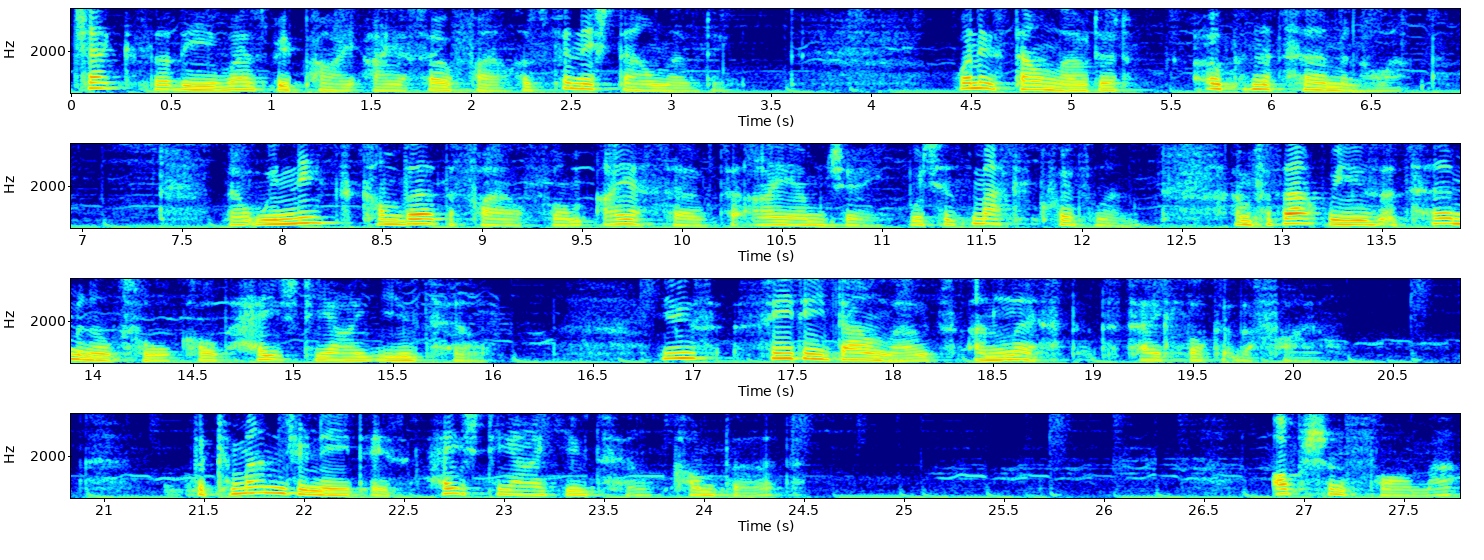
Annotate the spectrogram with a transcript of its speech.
Check that the Raspberry Pi ISO file has finished downloading. When it's downloaded, open the Terminal app. Now we need to convert the file from ISO to IMG, which is the Mac equivalent, and for that we use a terminal tool called hdiutil. Use CD downloads and list to take a look at the file. The command you need is hdiutil convert, option format,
